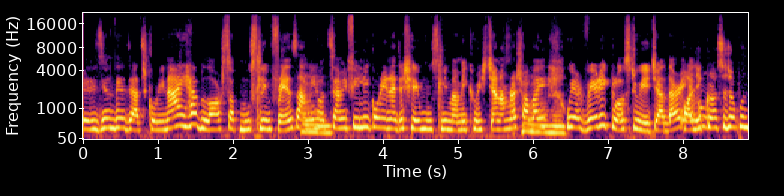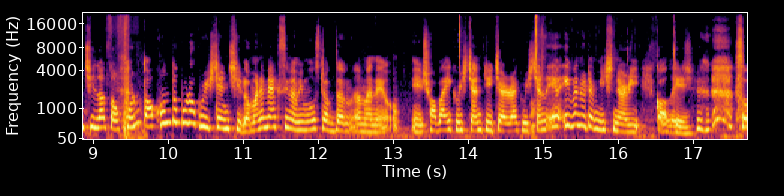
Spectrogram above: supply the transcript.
রিলিজিয়ন দিয়ে জাজ করি না। I have lots of Muslim friends আমি হচ্ছে আমি ফিলই করি না যে সে মুসলিম আমি খ্রিস্টান আমরা সবাই we are very close to each other হলি ক্রসে যখন ছিল তখন? তখন তো পুরো খ্রিস্টান ছিল। মানে ম্যাক্সিমাম মোস্ট অফ দ্য মানে সবাই খ্রিস্টান টিচাররা খ্রিস্টান ইভেন ওটা মিশনারি কলেজ সো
